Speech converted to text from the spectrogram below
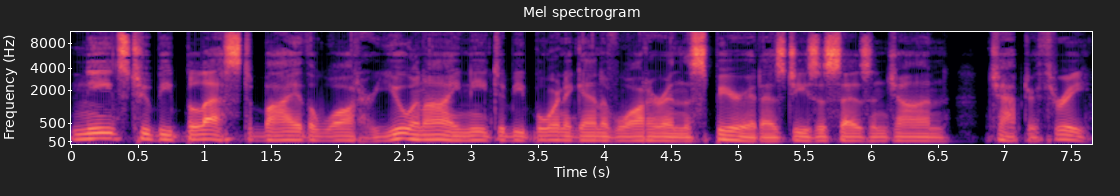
needs to be blessed by the water. You and I need to be born again of water and the Spirit, as Jesus says in John chapter 3.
